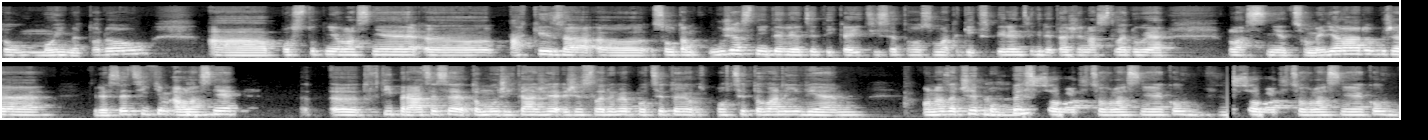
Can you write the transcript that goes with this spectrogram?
tou mojí metodou a postupně vlastně uh, taky za, uh, jsou tam úžasné ty věci týkající se toho somatic experience, kdy ta žena sleduje vlastně, co mi dělá dobře, kde se cítím a vlastně uh, v té práci se tomu říká, že, že sledujeme pocito, pocitovaný věm. Ona začne mm-hmm. popisovat, co vlastně jako vysovat, co vlastně jako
